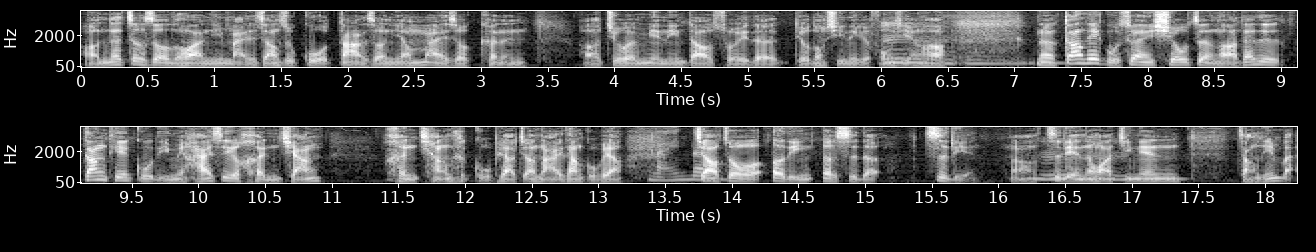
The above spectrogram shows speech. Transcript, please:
哦，那这个时候的话，你买的张数过大的时候，你要卖的时候，可能啊就会面临到所谓的流动性的一个风险哈。那钢铁股虽然修正哈，但是钢铁股里面还是有很强。很强的股票叫哪一档股票？叫做二零二四的智联啊，智联的话今天涨停板。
